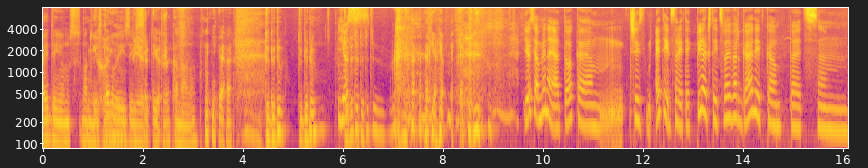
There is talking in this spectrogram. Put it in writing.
raidījums Latvijas Mihail televīzijas 7. kanālā. jā. Du, du, du, du, du, du. Jūs... jā, jā. Jūs jau minējāt to, ka um, šīs etīdes arī tiek pierakstītas, vai var gaidīt, ka pēc um,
